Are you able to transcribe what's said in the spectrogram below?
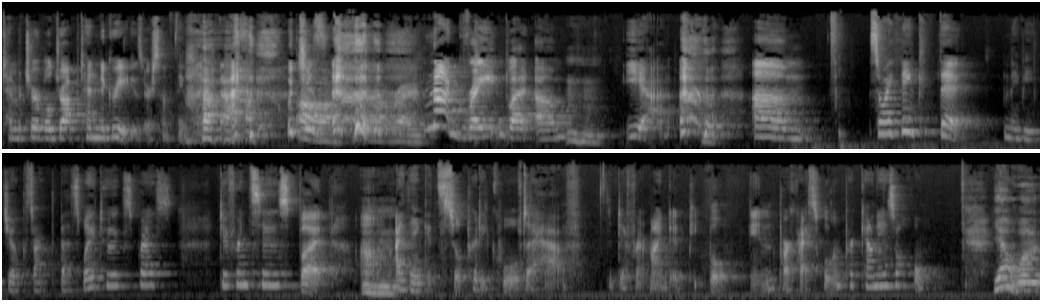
temperature will drop 10 degrees or something like that," which is yeah, right. not great, but um, mm-hmm. yeah. um, so I think that maybe jokes aren't the best way to express differences, but um, mm-hmm. I think it's still pretty cool to have the different minded people in Park High School and Park County as a whole. Yeah, well,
